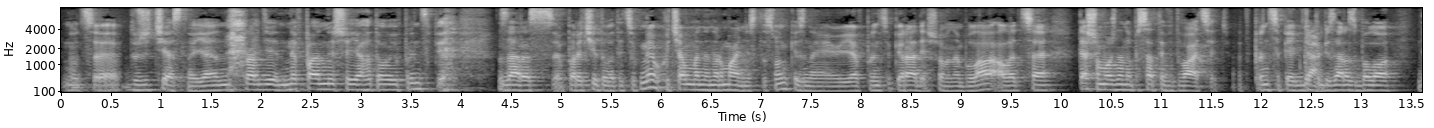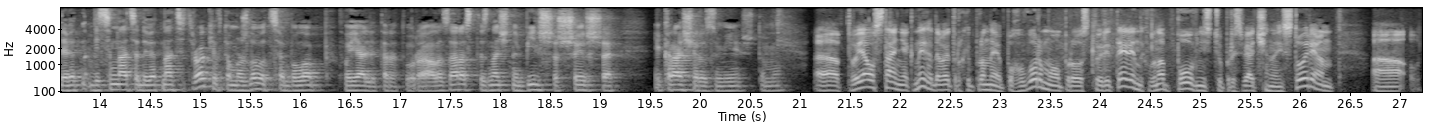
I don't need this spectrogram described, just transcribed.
Ну це дуже чесно. Я насправді не впевнений, що я готовий в принципі зараз перечитувати цю книгу, хоча в мене нормальні стосунки з нею. Я в принципі радий, що вона була, але це те, що можна написати в 20. От, В принципі, якби так. тобі зараз було 18-19 років, то можливо це була б твоя література. Але зараз ти значно більше, ширше і краще розумієш. Тому. Е, твоя остання книга, давай трохи про неї поговоримо. Про сторітелінг. Вона повністю присвячена історіям. А от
